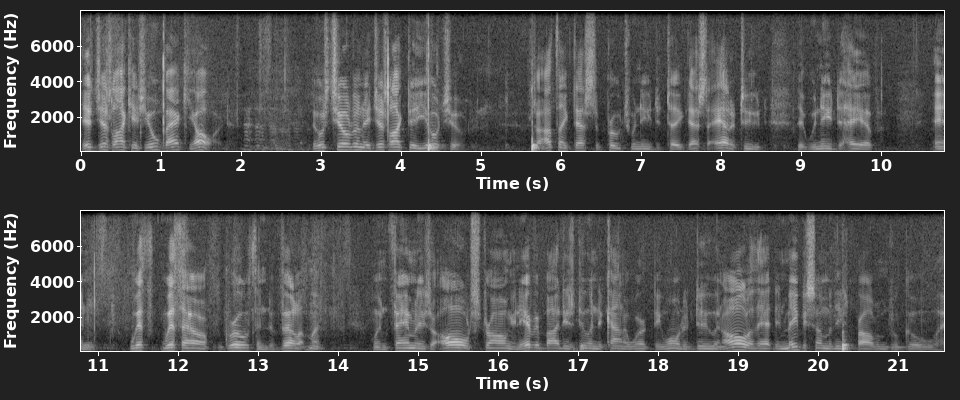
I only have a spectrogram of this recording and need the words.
It's just like it's your backyard. Those children are just like they're your children. So I think that's the approach we need to take. That's the attitude that we need to have. And with, with our growth and development, when families are all strong and everybody's doing the kind of work they want to do and all of that, then maybe some of these problems will go away.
